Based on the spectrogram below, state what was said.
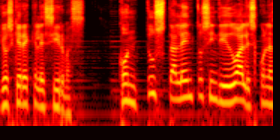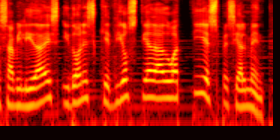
Dios quiere que le sirvas con tus talentos individuales, con las habilidades y dones que Dios te ha dado a ti especialmente.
